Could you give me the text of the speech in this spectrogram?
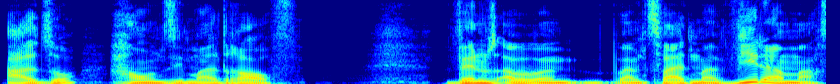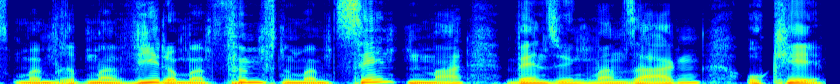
Also hauen sie mal drauf. Wenn du es aber beim, beim zweiten Mal wieder machst und beim dritten Mal wieder und beim fünften und beim zehnten Mal, werden sie irgendwann sagen, okay,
